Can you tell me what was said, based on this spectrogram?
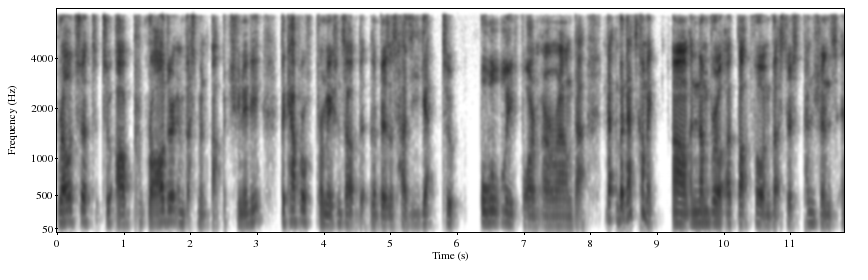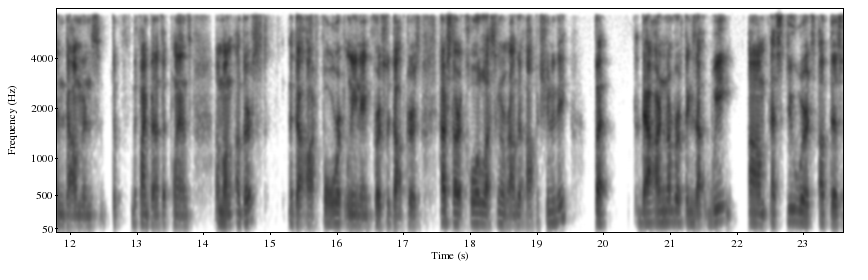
relative to our broader investment opportunity, the capital formation side of the, the business has yet to fully form around that. that but that's coming. Um, a number of thoughtful investors, pensions, endowments, defined benefit plans, among others, that are forward-leaning first adopters have started coalescing around the opportunity. But there are a number of things that we, um, as stewards of this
